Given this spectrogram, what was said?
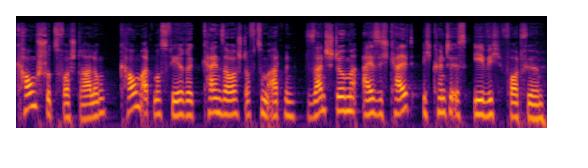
Kaum Schutzvorstrahlung, kaum Atmosphäre, kein Sauerstoff zum Atmen, Sandstürme, eisig kalt. Ich könnte es ewig fortführen.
